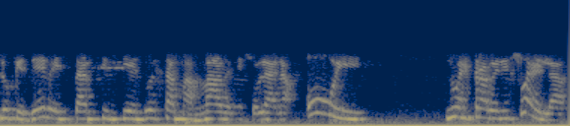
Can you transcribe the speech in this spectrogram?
lo que debe estar sintiendo esa mamá venezolana. Hoy nuestra Venezuela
